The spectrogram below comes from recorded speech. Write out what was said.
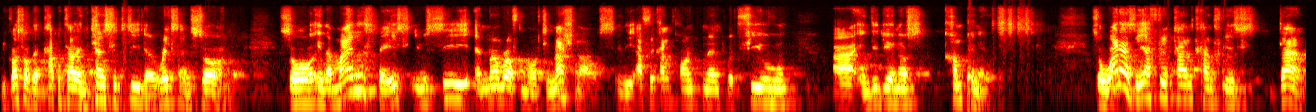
because of the capital intensity, the risks, and so on. So in the mining space, you see a number of multinationals in the African continent with few uh, indigenous companies. So what has the African countries done?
